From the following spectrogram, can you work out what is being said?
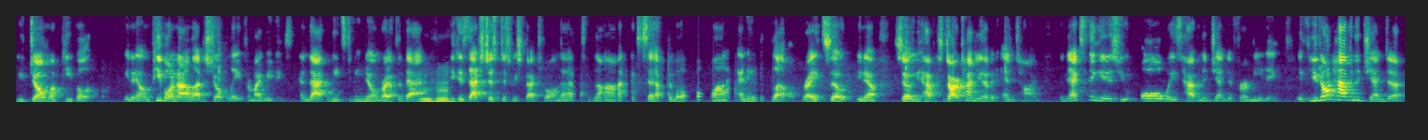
you don't want people you know, people are not allowed to show up late for my meetings, and that needs to be known right off the bat Mhm. because that's just disrespectful and that's not acceptable on any level, right? So, you know, so you have a start time, you have an end time. The next thing is you always have an agenda for a meeting. If you don't have an agenda,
